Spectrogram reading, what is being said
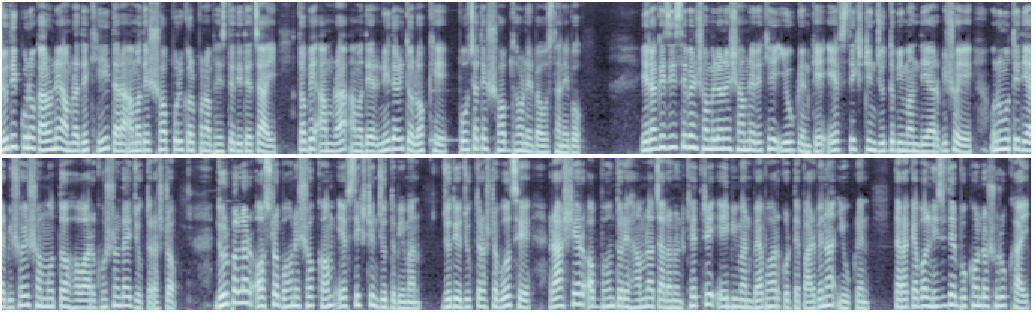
যদি কোনো কারণে আমরা দেখি তারা আমাদের সব পরিকল্পনা ভেস্তে দিতে চায়, তবে আমরা আমাদের নির্ধারিত লক্ষ্যে পৌঁছাতে সব ধরনের ব্যবস্থা নেব। এর আগে জি সেভেন সম্মেলনের সামনে রেখে ইউক্রেনকে এফ সিক্সটিন যুদ্ধবিমান দেওয়ার বিষয়ে অনুমতি দেওয়ার বিষয়ে সম্মত হওয়ার ঘোষণা দেয় যুক্তরাষ্ট্র। দূরপাল্লার অস্ত্র বহনে সক্ষম এফ সিক্সটিন যুদ্ধবিমান। যদিও যুক্তরাষ্ট্র বলছে, রাশিয়ার অভ্যন্তরে হামলা চালানোর ক্ষেত্রে এই বিমান ব্যবহার করতে পারবে না ইউক্রেন। তারা কেবল নিজেদের ভূখণ্ড সুরক্ষায়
